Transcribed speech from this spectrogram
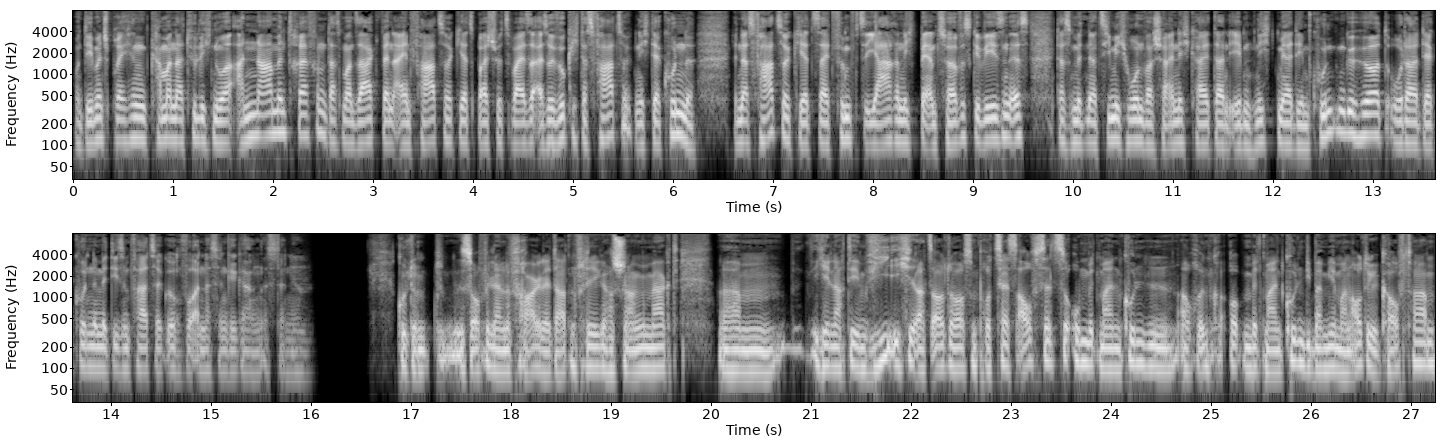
Und dementsprechend kann man natürlich nur Annahmen treffen, dass man sagt, wenn ein Fahrzeug jetzt beispielsweise, also wirklich das Fahrzeug, nicht der Kunde, wenn das Fahrzeug jetzt seit 15 Jahren nicht mehr im Service gewesen ist, das mit einer ziemlich hohen Wahrscheinlichkeit dann eben nicht mehr dem Kunden gehört oder der Kunde mit diesem Fahrzeug irgendwo anders hingegangen ist dann ja. Gut, ist auch wieder eine Frage der Datenpflege, hast du schon angemerkt. Ähm, je nachdem, wie ich als Autohaus einen Prozess aufsetze, um mit meinen Kunden, auch in, mit meinen Kunden, die bei mir mal ein Auto gekauft haben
